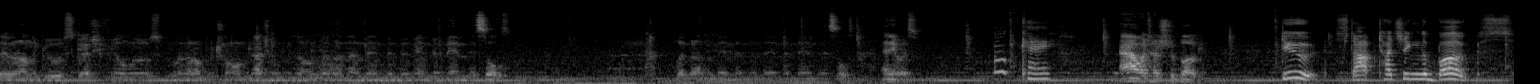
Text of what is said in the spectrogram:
It on the goose, got you feeling loose. It on Patron, got you in the zone. It on that min, min, min, min, min, min missiles. It on the min, min, min, min, min, min missiles. Anyways. Okay. Ow, I touched a bug. Dude, stop touching the bugs.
